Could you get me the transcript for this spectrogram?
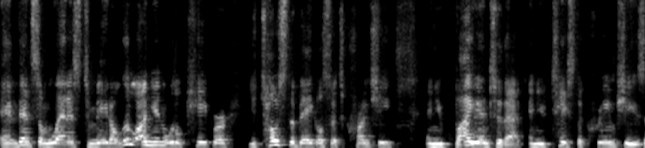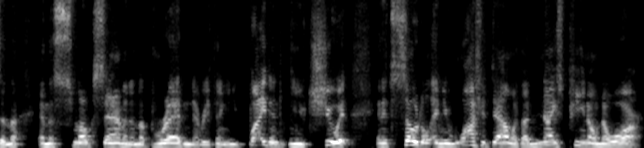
and then some lettuce, tomato, little onion, a little caper. You toast the bagel so it's crunchy and you bite into that and you taste the cream cheese and the and the smoked salmon and the bread and everything. And you bite into and you chew it and it's so and you wash it down with a nice Pinot Noir.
